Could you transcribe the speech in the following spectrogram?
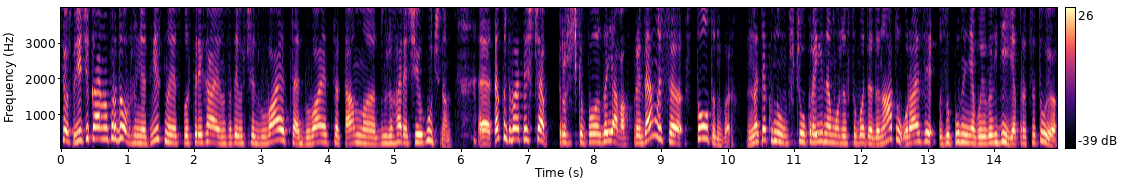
Що ж, тоді чекаємо продовження. Звісно, і спостерігаємо за тим, що відбувається. Відбувається там е, дуже гаряче і гучно. Е, також давайте ще трошечки по заявах прийдемося. Столтенберг натякнув, що Україна може вступити до НАТО у разі зупинення бойових дій. Я процитую:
